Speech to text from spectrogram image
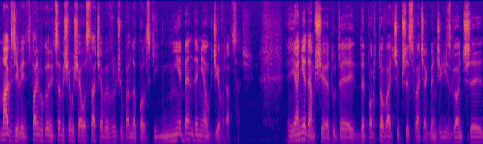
Max 9. Panie Bogusławie, co by się musiało stać, aby wrócił Pan do Polski? Nie będę miał gdzie wracać. Ja nie dam się tutaj deportować czy przysłać, jak będzie list gończy.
